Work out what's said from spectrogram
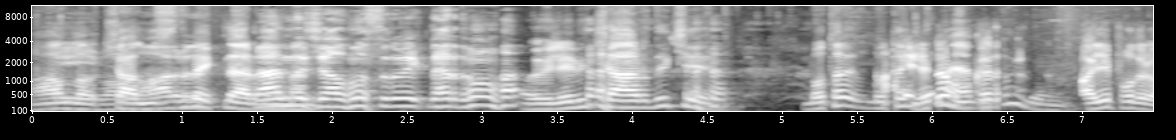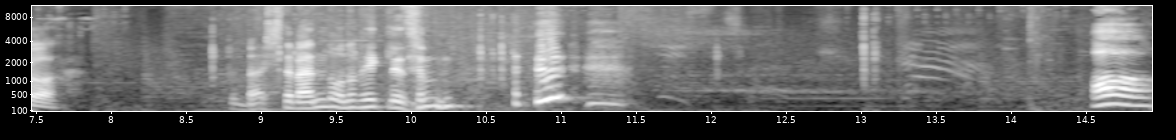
Allah Eyvallah, çalmasını harbiden. beklerdim ben. ben. de çalmasını beklerdim ama. Öyle bir çağırdı ki. Bota, bota Hayır, gitme ya. kadar-? Ayıp olur o. Ben, işte ben de onu bekledim. Aa!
